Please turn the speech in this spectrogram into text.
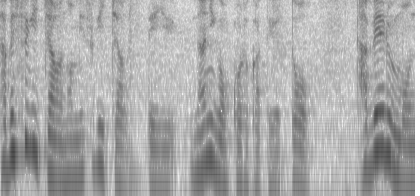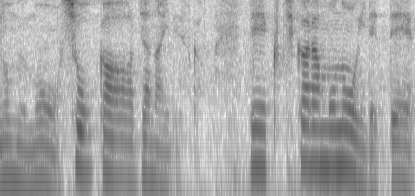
食べ過ぎちゃう飲み過ぎちゃうっていう何が起こるかというと食べるも飲むも消化じゃないですか。で口から物を入れて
